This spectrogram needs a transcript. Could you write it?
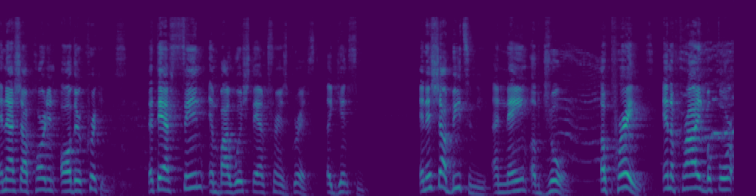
And I shall pardon all their crookedness that they have sinned and by which they have transgressed against me. And it shall be to me a name of joy, a praise, and a pride before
